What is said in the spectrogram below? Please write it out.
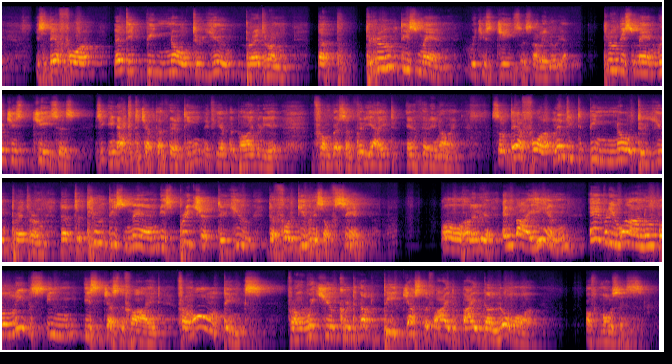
It's therefore, let it be known to you, brethren, that through this man, which is Jesus, hallelujah, through this man, which is Jesus, in Acts chapter 13, if you have the Bible here, from verse 38 and 39. So therefore, let it be known to you, brethren, that through this man is preached to you the forgiveness of sin. Oh, hallelujah. And by him, everyone who believes in is justified from all things from which you could not be justified by the law of Moses.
